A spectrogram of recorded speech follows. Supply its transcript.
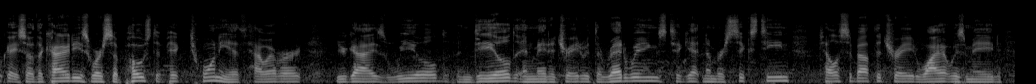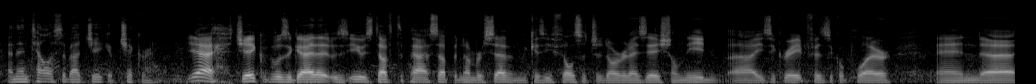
Okay, so the Coyotes were supposed to pick 20th. However, you guys wheeled and dealed and made a trade with the Red Wings to get number 16. Tell us about the trade, why it was made, and then tell us about Jakob Chychrun. Yeah, Jakob was a guy that was he was tough to pass up at number seven because he fills such an organizational need. Uh, he's a great physical player, and uh,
